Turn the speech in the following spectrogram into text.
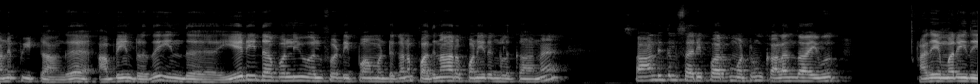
அனுப்பிட்டாங்க. அப்படின்றது இந்த ஏடிடபிள்யூ வெல்ஃபேர் டிபார்ட்மெண்ட்டுக்கான பதினாறு பணியிடங்களுக்கான சான்றிதழ் சரிபார்ப்பு மற்றும் கலந்தாய்வு. அதே மாதிரி இது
